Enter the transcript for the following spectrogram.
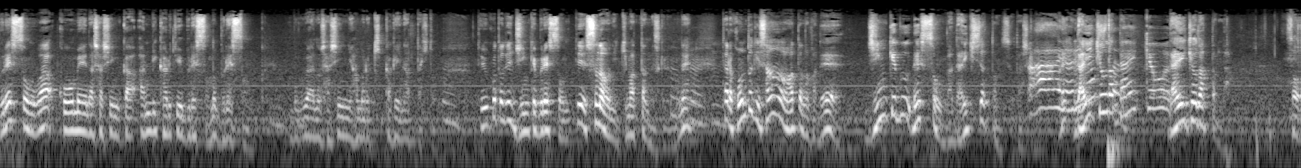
ブレッソンは高名な写真家アンリ・カルティエ・ブレッソンのブレッソン。僕があの写真にはまるきっかけになった人。ということでジンケブレッソンって素直に決まったんですけれどもね、ただこの時3案あった中でジンケブレッソンが大吉だったんですよ確か。あれあーやりました大凶だった大凶だったんだそう。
